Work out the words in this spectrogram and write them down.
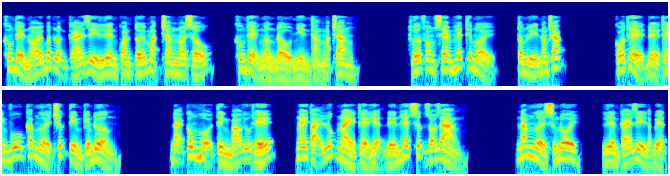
Không thể nói bất luận cái gì liên quan tới mặt trăng nói xấu, không thể ngẩng đầu nhìn thẳng mặt trăng. Hứa phong xem hết thiếp mời, tâm lý nắm chắc. Có thể để thanh vũ các người trước tìm kiếm đường đại công hội tình báo ưu thế, ngay tại lúc này thể hiện đến hết sức rõ ràng. Năm người xứng đôi, liền cái gì đặc biệt?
